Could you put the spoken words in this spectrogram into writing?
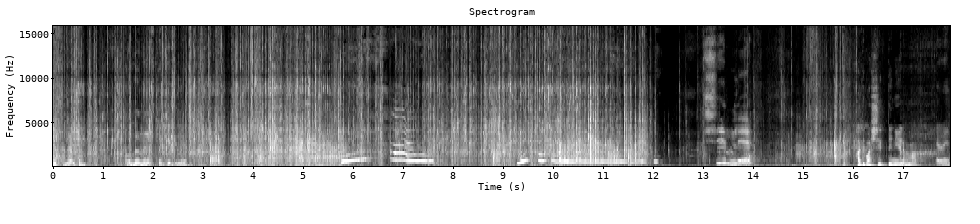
Yapıyorum. Kullanırız paketini. Şimdi Hadi başlayıp deneyelim mi? evet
